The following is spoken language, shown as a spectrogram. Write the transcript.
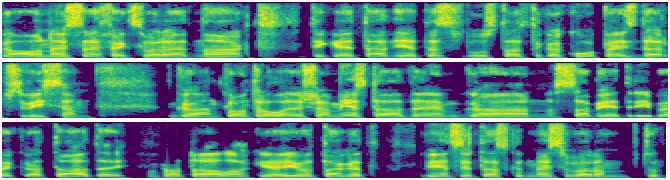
Galvenais efekts varētu nākt tikai tad, ja tas būs tāds tā kopējs darbs visam. Gan kontrolējušām iestādēm, gan sabiedrībai kā tādai un tā tālāk. Ja? Jo tagad viens ir tas, ka mēs varam tur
